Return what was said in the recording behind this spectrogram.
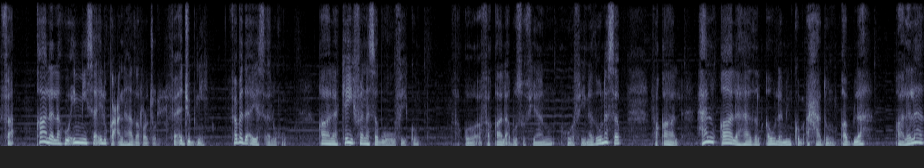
فقال له إني سائلك عن هذا الرجل فأجبني. فبدأ يسأله قال كيف نسبه فيكم؟ فقال أبو سفيان هو فينا ذو نسب. فقال هل قال هذا القول منكم أحد قبله؟ قال لا.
